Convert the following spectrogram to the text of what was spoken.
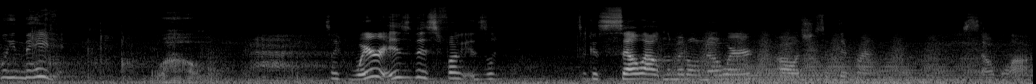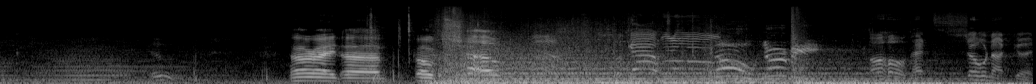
We made it. Wow. It's like, where is this fuck? It's like, it's like a cell out in the middle of nowhere. Oh, it's just a different cell block. Ooh. Alright, uh... Oh, Uh oh. Look out! No, Nerby! Oh, that's so not good.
